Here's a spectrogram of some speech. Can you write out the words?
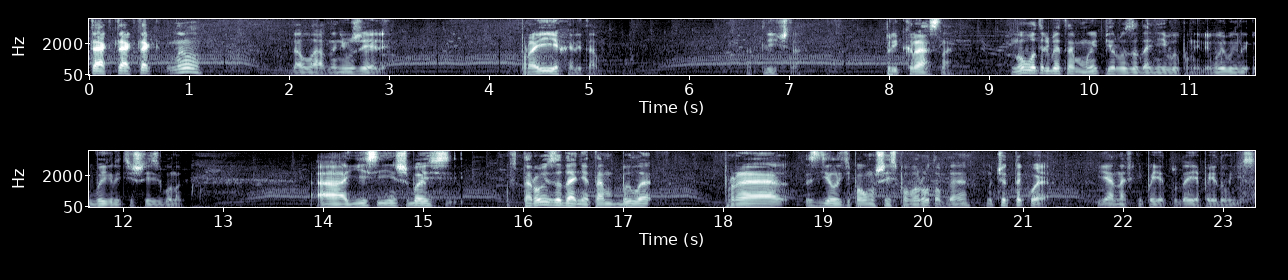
так, так, так, ну Да ладно, неужели? Проехали там Отлично Прекрасно Ну вот, ребята, мы первое задание выполнили Вы выиграете 6 гонок А если я не ошибаюсь Второе задание там было Про... Сделайте, по-моему, 6 поворотов, да? Ну, что-то такое. Я нафиг не поеду туда, я поеду вниз.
